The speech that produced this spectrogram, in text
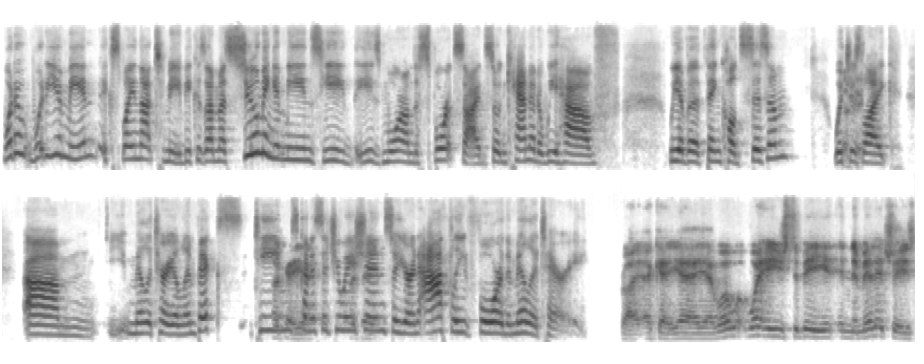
What do, what do you mean? Explain that to me because i'm assuming it means he he's more on the sports side. So in canada we have we have a thing called CISM which okay. is like um military olympics teams okay, yeah. kind of situation. Okay. so you're an athlete for the military. Right. Okay. Yeah yeah. Well what it used to be in the military is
